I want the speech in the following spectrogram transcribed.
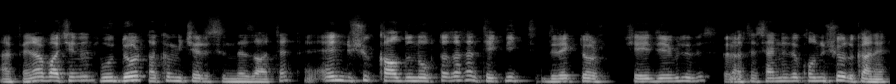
Yani Fenerbahçe'nin bu dört takım içerisinde zaten yani en düşük kaldığı nokta zaten teknik direktör şey diyebiliriz. Evet. Zaten seninle de konuşuyorduk hani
